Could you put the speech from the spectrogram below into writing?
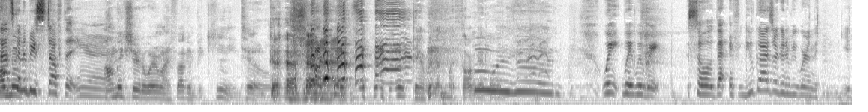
that's make- gonna be stuff that. Yeah. I'll make sure to wear my fucking bikini too. Damn I left my thong at home. Wait, wait, wait, wait. So that if you guys are gonna be wearing the y-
